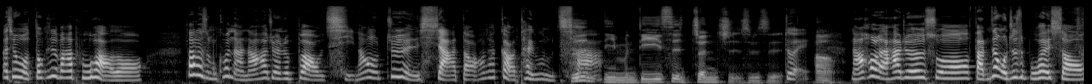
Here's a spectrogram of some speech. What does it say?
而且我东西都帮他铺好了哦。他有什么困难，然后他居然就爆气，然后就有点吓到，然后他干嘛态度那么差？你们第一次争执是不是？对，嗯，然后后来他就是说，反正我就是不会收，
